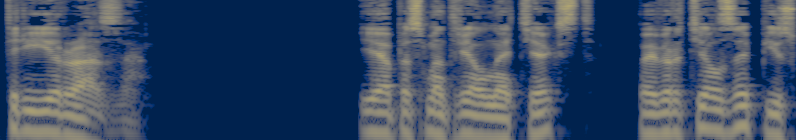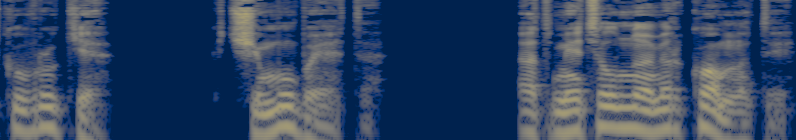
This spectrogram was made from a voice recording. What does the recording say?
три раза. Я посмотрел на текст, повертел записку в руке. К чему бы это? Отметил номер комнаты.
